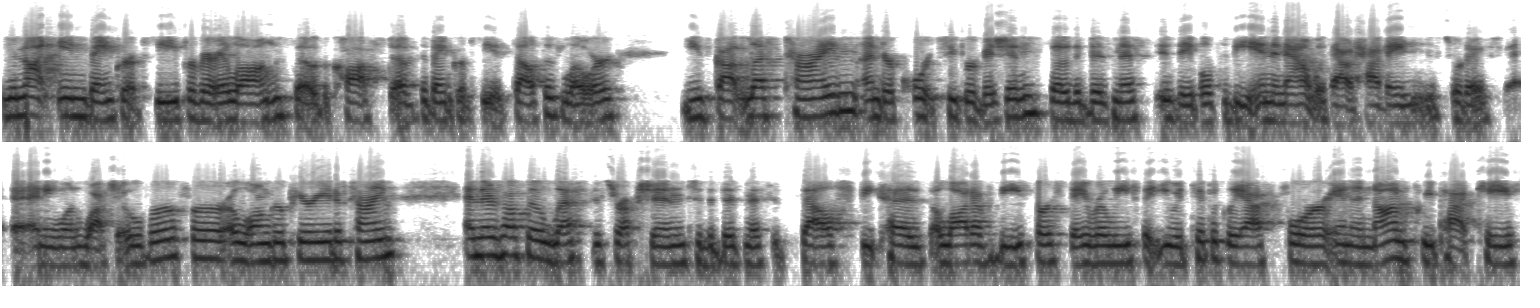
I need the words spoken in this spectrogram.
you're not in bankruptcy for very long, so the cost of the bankruptcy itself is lower. You've got less time under court supervision, so the business is able to be in and out without having sort of anyone watch over for a longer period of time. And there's also less disruption to the business itself because a lot of the first day relief that you would typically ask for in a non prepack case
